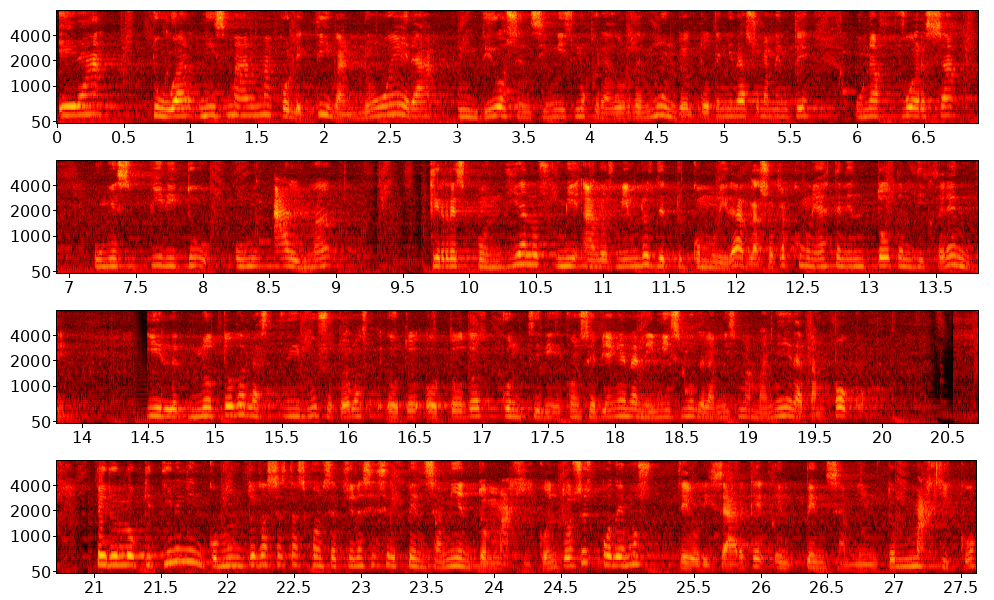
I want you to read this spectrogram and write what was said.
era tu misma alma colectiva, no era un Dios en sí mismo creador del mundo. El tótem era solamente una fuerza, un espíritu, un alma que respondía a los, a los miembros de tu comunidad. Las otras comunidades tenían tótem diferente. Y no todas las tribus o, todas o, todos concebían el animismo de la misma manera tampoco. Pero lo que tienen en común todas estas concepciones es el pensamiento mágico. Entonces podemos teorizar que el pensamiento mágico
